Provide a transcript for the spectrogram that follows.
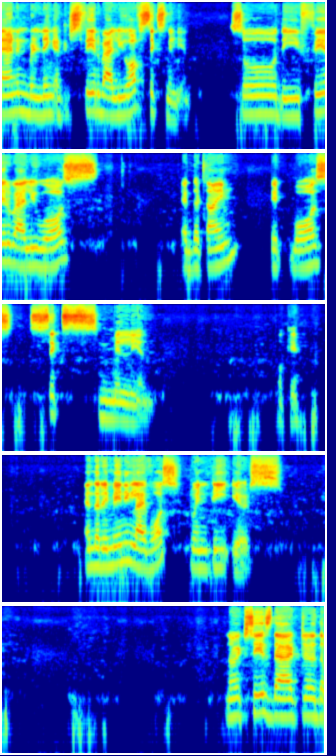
land and building at its fair value of 6 million. So the fair value was at the time it was 6 million. Okay. And the remaining life was 20 years. Now it says that uh, the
